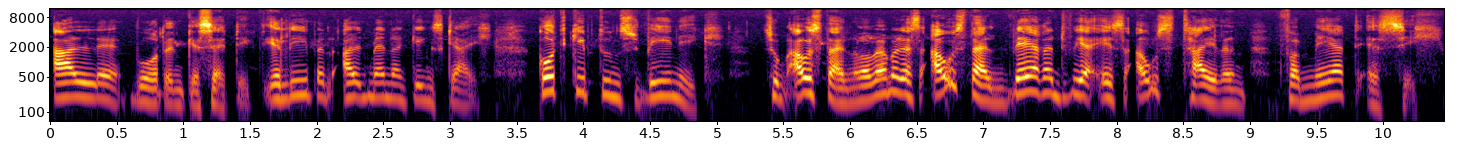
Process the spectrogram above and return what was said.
alle wurden gesättigt. Ihr Lieben, allen Männern ging es gleich. Gott gibt uns wenig zum Austeilen. Aber wenn wir das austeilen, während wir es austeilen, vermehrt es sich.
